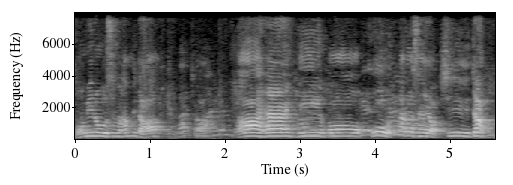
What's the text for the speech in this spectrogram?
도미노 웃음 합니다. 자, 하해 히호 후 따라서 해요. 시작.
